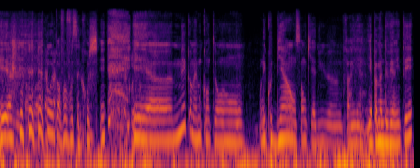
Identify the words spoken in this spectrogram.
Et ouais, parfois faut s'accrocher. Et euh, mais quand même quand on on l'écoute bien, on sent qu'il y a du, euh, enfin il y a- il y, a pas mal de vérité.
